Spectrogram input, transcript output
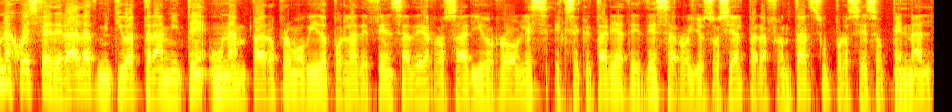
Una juez federal admitió a trámite un amparo promovido por la defensa de Rosario Robles, exsecretaria de Desarrollo Social, para afrontar su proceso penal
